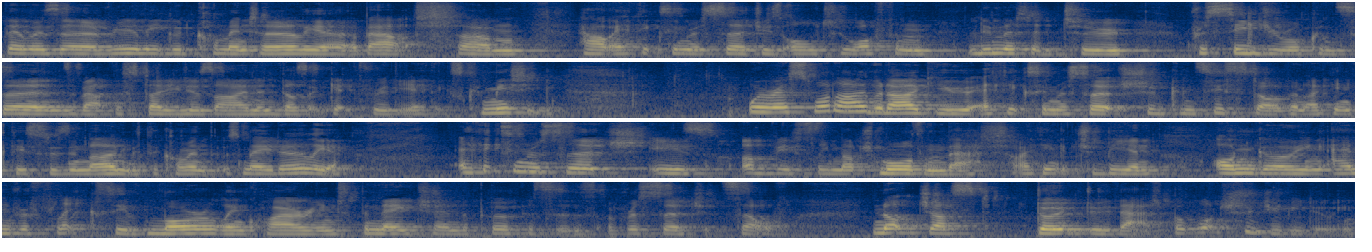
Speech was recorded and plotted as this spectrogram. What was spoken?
there was a really good comment earlier about um, how ethics in research is all too often limited to procedural concerns about the study design and does it get through the ethics committee. Whereas what I would argue ethics in research should consist of, and I think this was in line with the comment that was made earlier, ethics in research is obviously much more than that. I think it should be an ongoing and reflexive moral inquiry into the nature and the purposes of research itself. Not just don't do that, but what should you be doing?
